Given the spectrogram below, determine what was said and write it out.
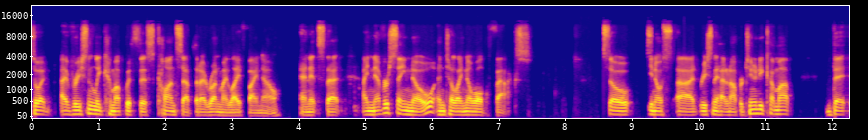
So I, I've recently come up with this concept that I run my life by now. And it's that I never say no until I know all the facts. So, you know, uh, recently had an opportunity come up that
